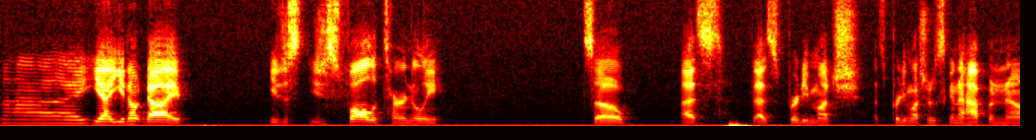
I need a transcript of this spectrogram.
Bye. Yeah, you don't die. You just you just fall eternally. So, that's that's pretty much that's pretty much what's gonna happen now.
